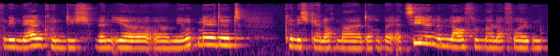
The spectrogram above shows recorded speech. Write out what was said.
von dem lernen könnte ich, wenn ihr äh, mir rückmeldet, könnte ich gerne auch mal darüber erzählen im Laufe meiner Folgen.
